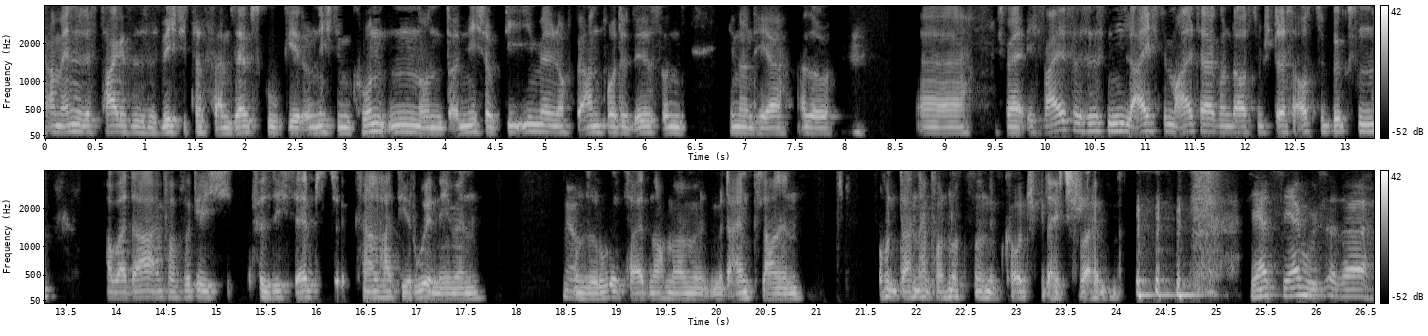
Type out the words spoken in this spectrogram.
am Ende des Tages ist es wichtig, dass es einem selbst gut geht und nicht dem Kunden und nicht, ob die E-Mail noch beantwortet ist und hin und her. Also äh, ich, ich weiß, es ist nie leicht im Alltag und aus dem Stress auszubüchsen, aber da einfach wirklich für sich selbst knallhart die Ruhe nehmen. Ja. Unsere Ruhezeit nochmal mit, mit einplanen und dann einfach nutzen und dem Coach vielleicht schreiben. ja, sehr gut. Also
